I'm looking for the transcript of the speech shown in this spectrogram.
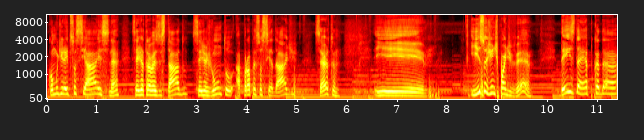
Como direitos sociais, né? Seja através do Estado, seja junto à própria sociedade, certo? E, e isso a gente pode ver desde a época da,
